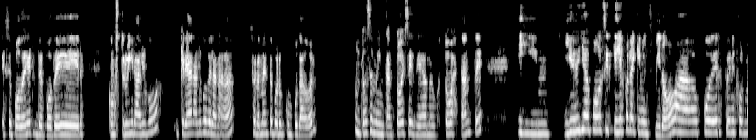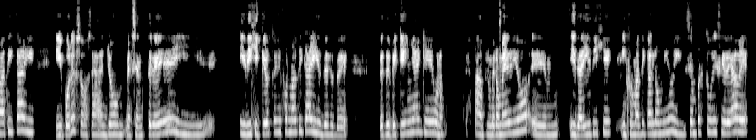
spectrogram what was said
ese poder de poder construir algo, crear algo de la nada, solamente por un computador. Entonces me encantó esa idea, me gustó bastante y, y ella puedo decir que ella fue la que me inspiró a poder estudiar informática y, y por eso, o sea, yo me centré y, y dije quiero estudiar informática y desde, desde pequeña que, bueno, estaba en primero medio em, y de ahí dije informática es lo mío y siempre estuve esa idea de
